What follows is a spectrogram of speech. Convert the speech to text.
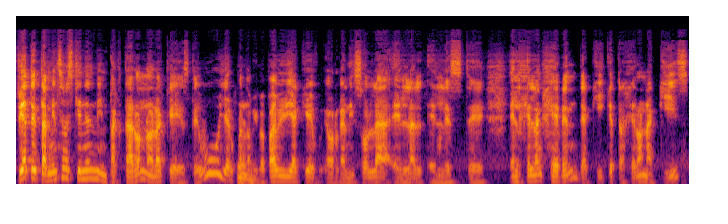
Fíjate, también sabes quiénes me impactaron ahora que este, uy, cuando sí. mi papá vivía que organizó la, el, el, este, el Hell and Heaven de aquí que trajeron a Kiss.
